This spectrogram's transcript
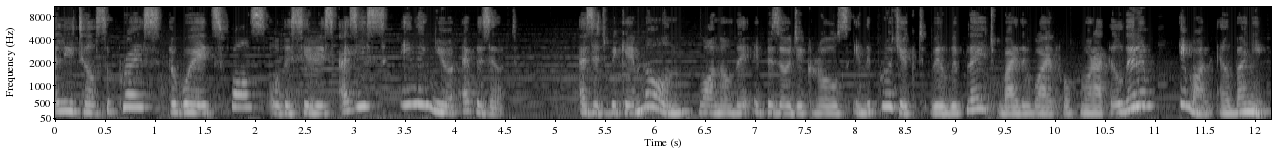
a little surprise awaits fans of the series Aziz in the new episode. As it became known, one of the episodic roles in the project will be played by the wife of Murat Yildirim, Iman Elbani.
